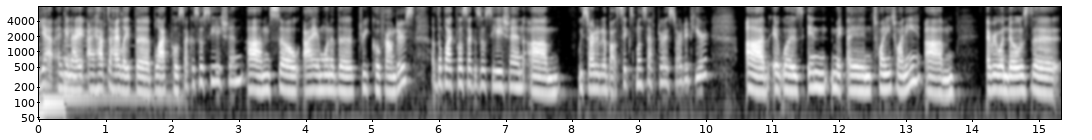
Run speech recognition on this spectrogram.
Yeah, I mean, I, I, have to highlight the Black Postdoc Association. Um, so I am one of the three co-founders of the Black Postdoc Association. Um, we started about six months after I started here. Um, it was in in 2020. Um, everyone knows the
